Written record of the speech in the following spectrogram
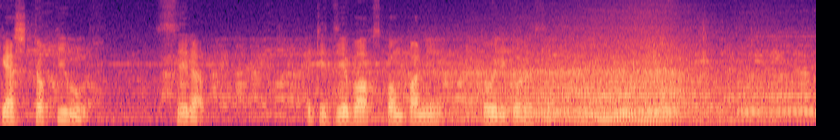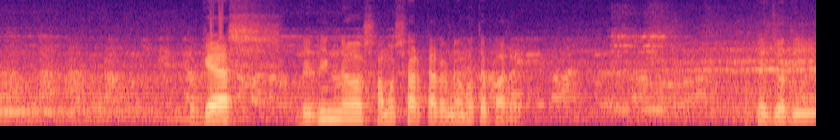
গ্যাস্টকিউর সিরাপ। এটি জেবক্স কোম্পানি তৈরি করেছে। তো গ্যাস বিভিন্ন সমস্যার কারণে হতে পারে। আপনি যদি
